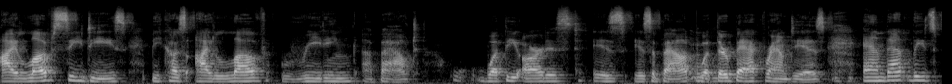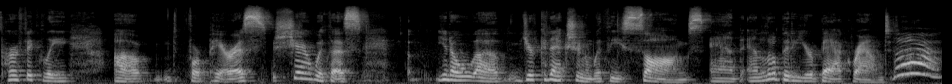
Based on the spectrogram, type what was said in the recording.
I love CDs because I love reading about what the artist is is about, mm-hmm. what their background is, mm-hmm. and that leads perfectly uh, for Paris. Share with us, you know, uh, your connection with these songs and and a little bit of your background. Ah,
